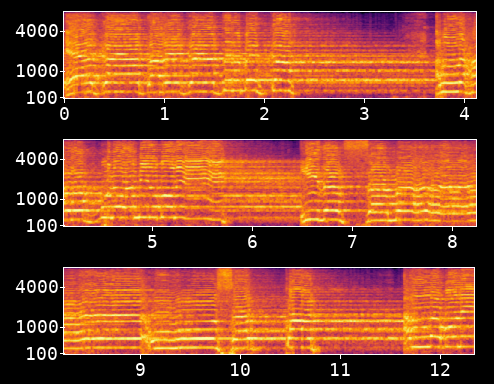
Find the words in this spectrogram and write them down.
এক আল্লাহ বলে আল্লাহ বলে,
